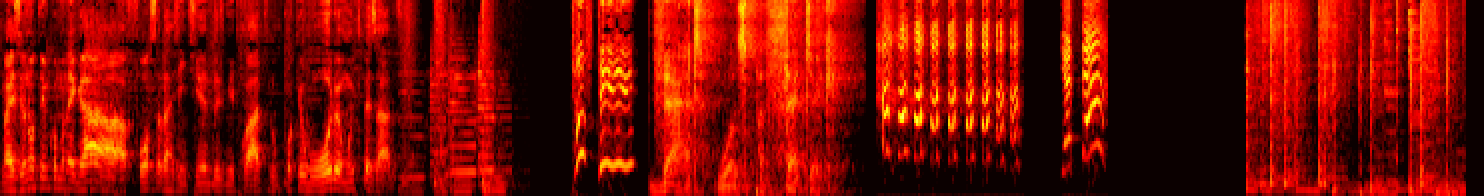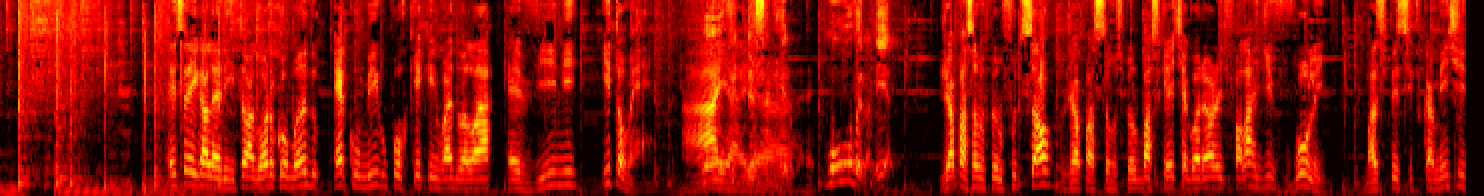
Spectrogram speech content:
Mas eu não tenho como negar a força da Argentina em 2004, porque o ouro é muito pesado. That was pathetic. É isso aí, galerinha. Então agora o comando é comigo, porque quem vai duelar é Vini e Tomé. Ai, ai, ai. Ouve na minha. Já passamos pelo futsal, já passamos pelo basquete, agora é hora de falar de vôlei, mais especificamente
